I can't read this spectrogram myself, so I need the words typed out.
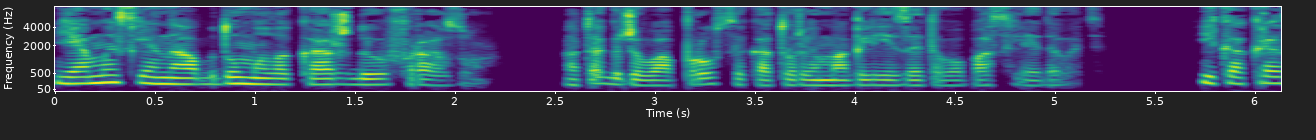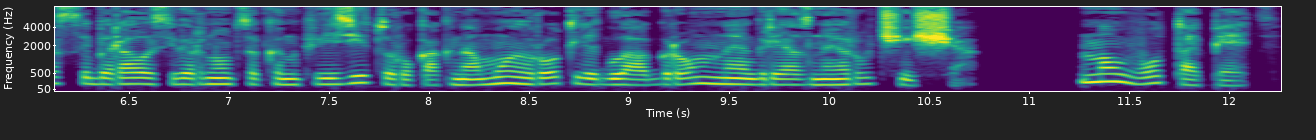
Я мысленно обдумала каждую фразу, а также вопросы, которые могли из этого последовать. И как раз собиралась вернуться к инквизитору, как на мой рот легла огромное грязное ручище. Ну вот опять.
